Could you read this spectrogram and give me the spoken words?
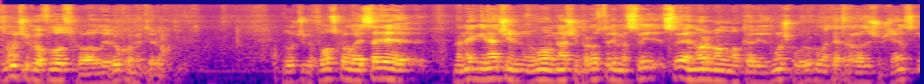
Zvuči kao floskula, ali rukomet je rukomet. Zvuči kao floskula i sad je na neki način u ovom našim prostorima sve, sve je normalno kad iz muškog rukometa prelaziš u ženski,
